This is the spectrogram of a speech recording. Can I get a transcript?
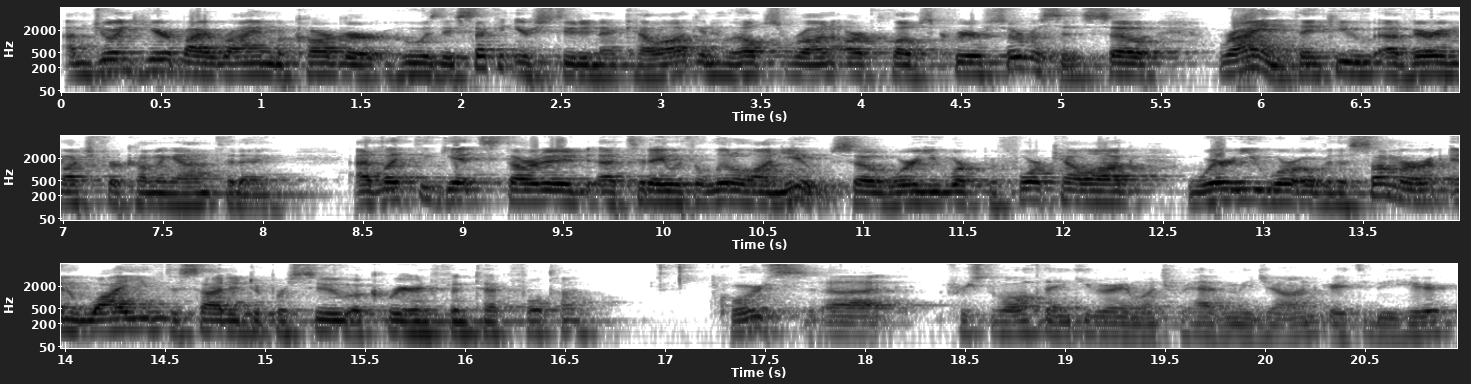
I'm joined here by Ryan McCargar, who is a second year student at Kellogg and who helps run our club's career services. So, Ryan, thank you uh, very much for coming on today. I'd like to get started uh, today with a little on you. So, where you worked before Kellogg, where you were over the summer, and why you've decided to pursue a career in fintech full time. Of course. Uh, first of all, thank you very much for having me, Jon. Great to be here.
